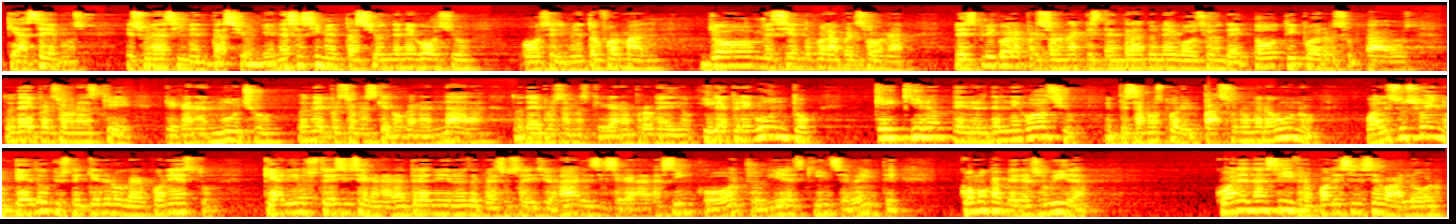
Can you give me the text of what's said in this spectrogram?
que hacemos es una cimentación. Y en esa cimentación de negocio o seguimiento formal, yo me siento con la persona, le explico a la persona que está entrando en un negocio donde hay todo tipo de resultados, donde hay personas que, que ganan mucho, donde hay personas que no ganan nada, donde hay personas que ganan promedio, y le pregunto ¿Qué quiere obtener del negocio? Empezamos por el paso número uno. ¿Cuál es su sueño? ¿Qué es lo que usted quiere lograr con esto? ¿Qué haría usted si se ganara 3 millones de pesos adicionales? Si se ganara 5, 8, 10, 15, 20? ¿Cómo cambiaría su vida? ¿Cuál es la cifra? ¿Cuál es ese valor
